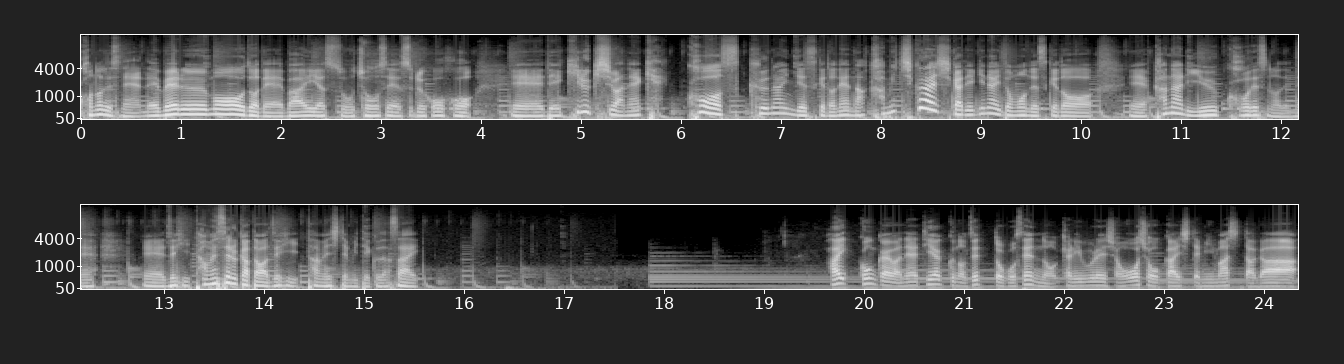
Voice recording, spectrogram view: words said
このですね、レベルモードでバイアスを調整する方法、えー、できる機種はね、結構少ないんですけどね、中道くらいしかできないと思うんですけど、えー、かなり有効ですのでね、えー、ぜひ試せる方はぜひ試してみてください。はい、今回はね、ティアックの Z5000 のキャリブレーションを紹介してみましたが、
